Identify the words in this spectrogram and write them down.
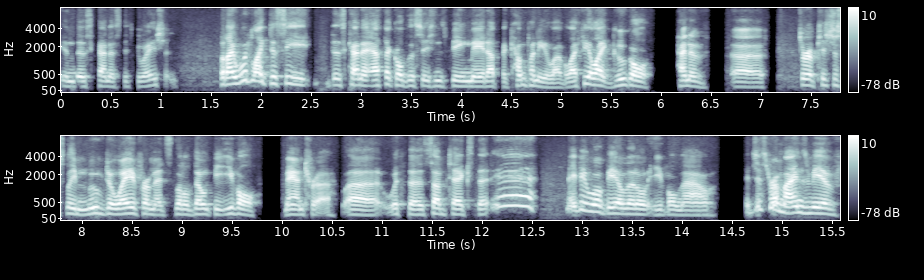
in this kind of situation. But I would like to see this kind of ethical decisions being made at the company level. I feel like Google kind of uh, surreptitiously moved away from its little "don't be evil" mantra uh, with the subtext that, eh, maybe we'll be a little evil now. It just reminds me of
